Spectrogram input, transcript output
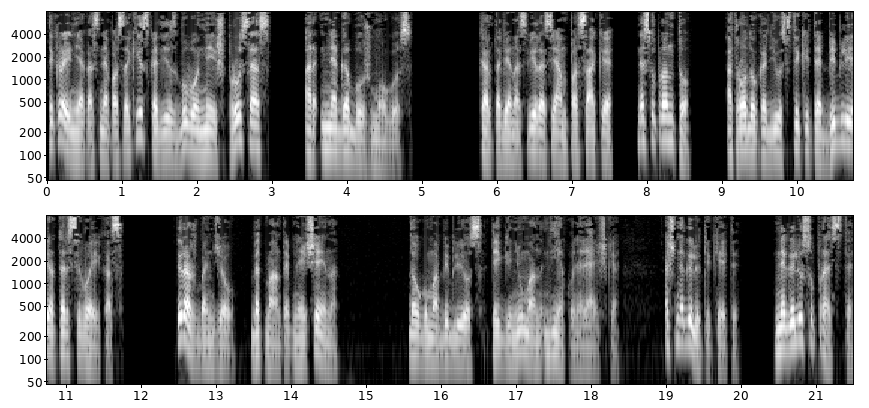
Tikrai niekas nepasakys, kad jis buvo neišprusęs ar negabus žmogus. Kartą vienas vyras jam pasakė, nesuprantu, atrodo, kad jūs tikite Bibliją tarsi vaikas. Ir aš bandžiau, bet man taip neišeina. Dauguma Biblijos teiginių man nieko nereiškia. Aš negaliu tikėti. Negaliu suprasti.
